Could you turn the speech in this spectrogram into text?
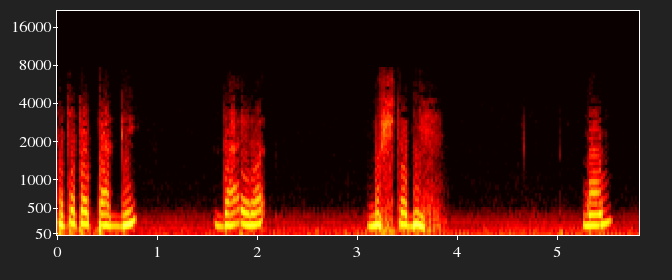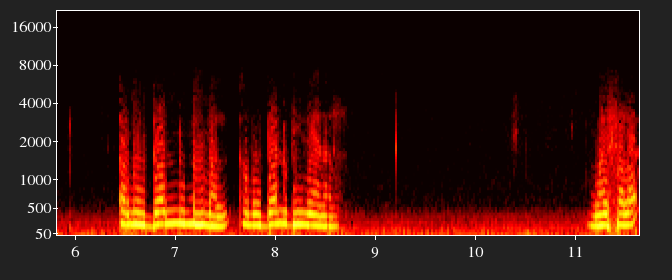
Ba ca toppaat di daaira mushtabih moom amul benn muhmal amul benn buñ neenal. Mooy fala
